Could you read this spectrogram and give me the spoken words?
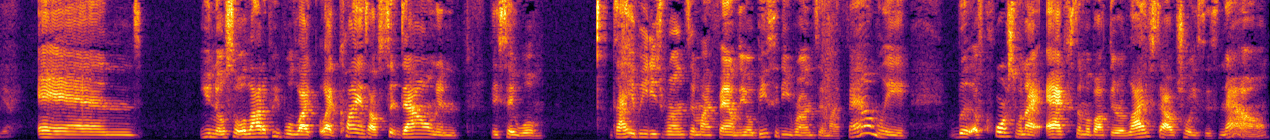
Yeah. And you know, so a lot of people like like clients, I'll sit down and they say, well, diabetes runs in my family, obesity runs in my family. But of course, when I ask them about their lifestyle choices now,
